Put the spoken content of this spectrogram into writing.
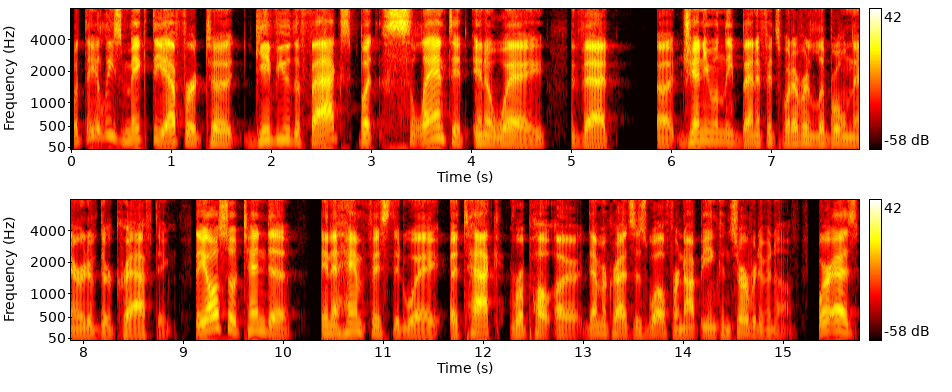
but they at least make the effort to give you the facts, but slant it in a way that uh, genuinely benefits whatever liberal narrative they're crafting. They also tend to in a ham fisted way, attack uh, Democrats as well for not being conservative enough. Whereas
